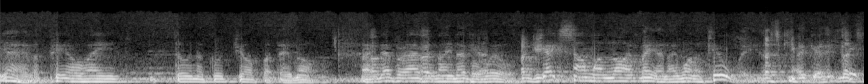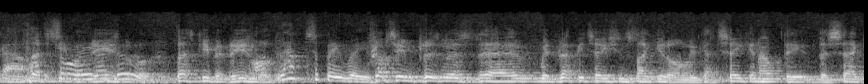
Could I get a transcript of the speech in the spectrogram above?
yeah, the POA doing a good job, but they're not. They Uh, never have and uh, they never yeah. will. Get- Get someone like me and they want to kill me. let's keep they it, let's, let's keep sorry, it reasonable. Let's keep it I'd reasonable. love to be reasonable. I've prisoners uh, with reputations like your own who get taken out the, the SEG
